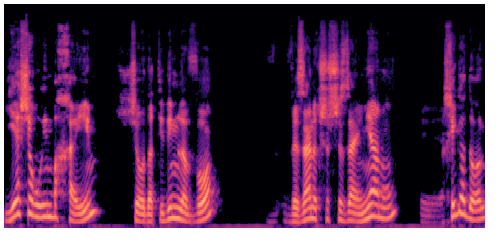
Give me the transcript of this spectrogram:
יש אירועים בחיים שעוד עתידים לבוא, וזה אני חושב שזה העניין הוא אה, הכי גדול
